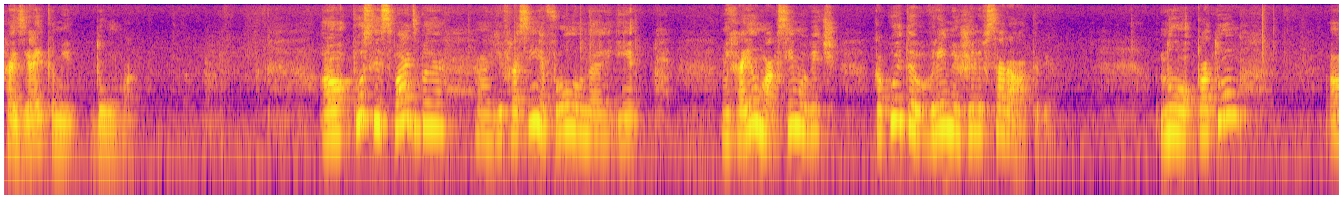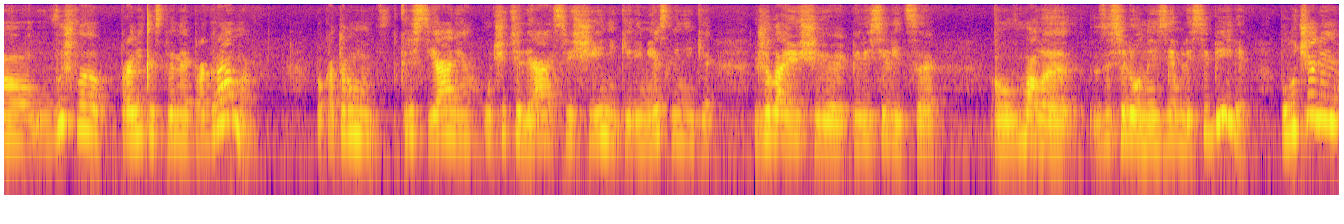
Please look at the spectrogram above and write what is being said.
хозяйками дома. А, после свадьбы Ефросинья Фроловна и Михаил Максимович какое-то время жили в Саратове. Но потом э, вышла правительственная программа, по которому крестьяне, учителя, священники, ремесленники, желающие переселиться в малозаселенные земли Сибири, получали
